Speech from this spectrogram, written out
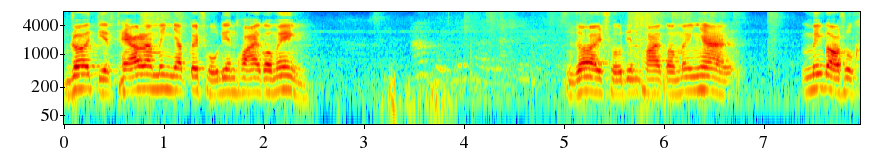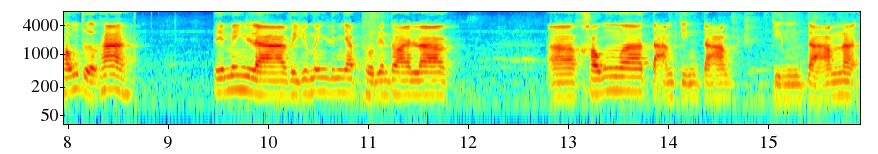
Rồi tiếp theo là mình nhập cái số điện thoại của mình. Rồi số điện thoại của mình ha. Mình bỏ số không trước ha. Thì mình là ví dụ mình nhập số điện thoại là à, 0898 98 là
